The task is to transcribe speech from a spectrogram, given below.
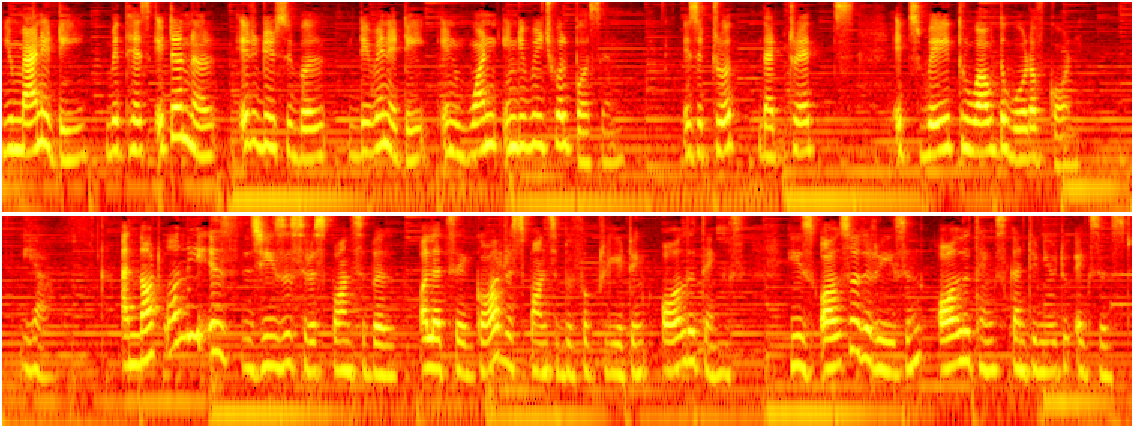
humanity, with his eternal, irreducible divinity in one individual person, is a truth that threads its way throughout the Word of God. Yeah. And not only is Jesus responsible, or let's say God responsible for creating all the things, he is also the reason all the things continue to exist.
